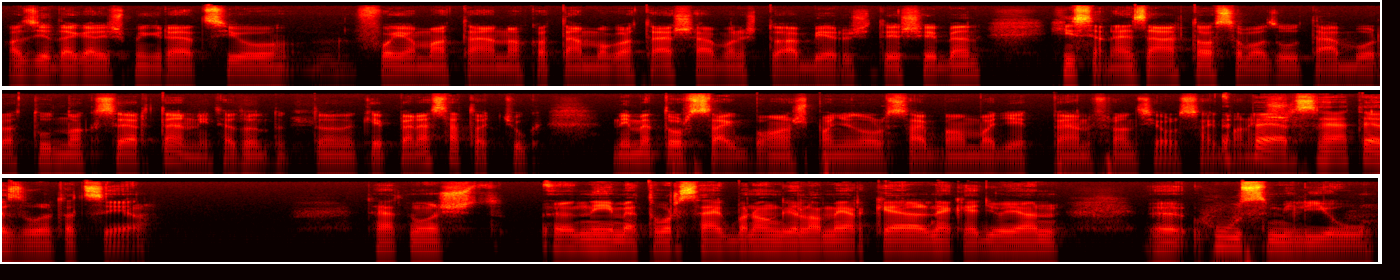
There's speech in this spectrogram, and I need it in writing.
az idegális migráció folyamatának a támogatásában és további erősítésében, hiszen ezáltal szavazótáborra tudnak szert tenni. Tehát tulajdonképpen ezt láthatjuk Németországban, Spanyolországban, vagy éppen Franciaországban Persze, is. Persze, hát ez volt a cél. Tehát most Németországban Angela Merkelnek egy olyan 20 millió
